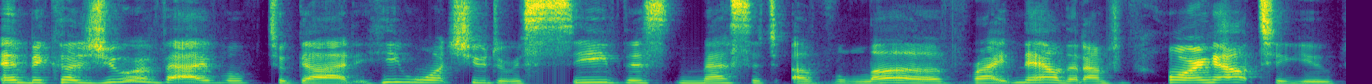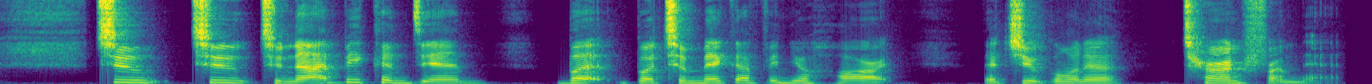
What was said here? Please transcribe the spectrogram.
And because you are valuable to God, He wants you to receive this message of love right now that I'm pouring out to you to, to, to not be condemned, but, but to make up in your heart that you're going to turn from that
